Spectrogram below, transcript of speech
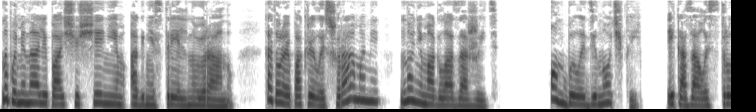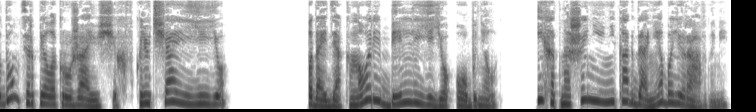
напоминали по ощущениям огнестрельную рану, которая покрылась шрамами, но не могла зажить. Он был одиночкой и, казалось, с трудом терпел окружающих, включая ее. Подойдя к Норе, Билли ее обнял. Их отношения никогда не были равными.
